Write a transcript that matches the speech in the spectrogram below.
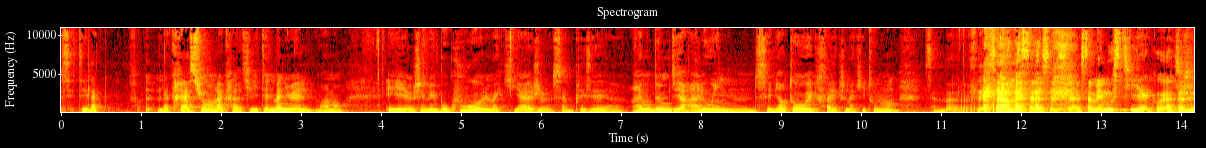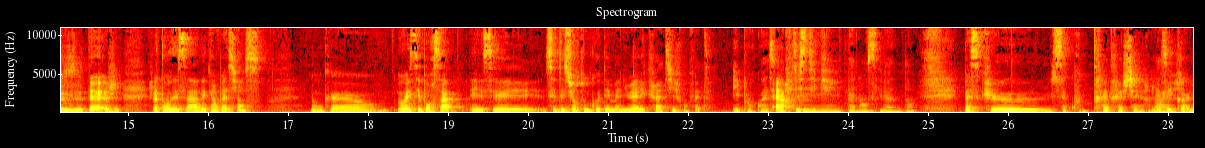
c'était la, la création, la créativité, le manuel, vraiment. Et j'aimais beaucoup le maquillage, ça me plaisait. rien que de me dire Halloween, c'est bientôt et qu'il fallait que je maquille tout le monde, ça me, ça, ça, ça, ça- m'émoustillait quoi. J'attendais ça avec impatience. Donc euh, ouais, c'est pour ça. Et c'était surtout le côté manuel et créatif en fait. Et pourquoi est-ce artistique. pas lancé là-dedans? Parce que ça coûte très très cher les écoles.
